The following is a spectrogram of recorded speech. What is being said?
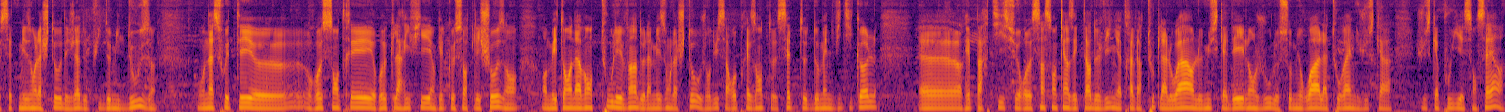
cette Maison Lacheteau déjà depuis 2012. On a souhaité euh, recentrer, reclarifier en quelque sorte les choses en, mettant en avant tous les vins de la Maison Lacheteau. Aujourd'hui, ça représente sept domaines viticoles. Euh, répartis sur 515 hectares de vignes à travers toute la Loire, le Muscadet, l'Anjou, le Saumurois, la Touraine jusqu'à jusqu'à Pouilly et Sancerre.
